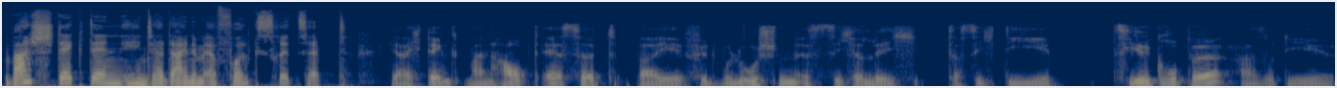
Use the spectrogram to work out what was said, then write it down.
Was steckt denn hinter deinem Erfolgsrezept? Ja, ich denke, mein Hauptasset bei Fitvolution ist sicherlich, dass ich die Zielgruppe, also die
